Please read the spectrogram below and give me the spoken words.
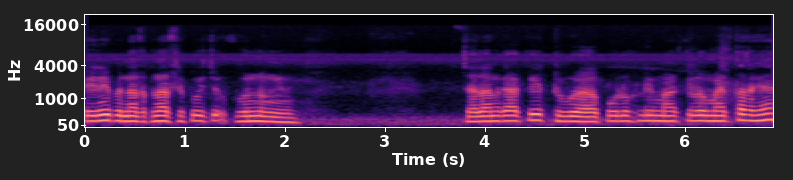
Ini benar-benar di pucuk gunung ini. Jalan kaki 25 km ya.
